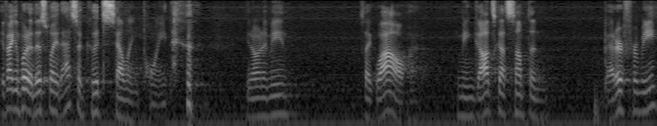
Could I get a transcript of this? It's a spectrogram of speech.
If I can put it this way, that's a good selling point. you know what I mean? It's like, wow, I mean, God's got something better for me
